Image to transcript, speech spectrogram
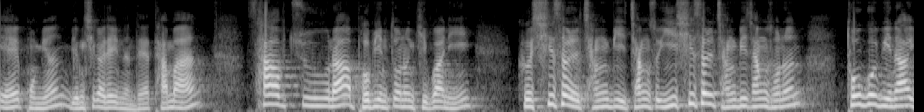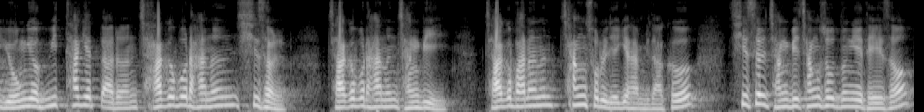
에 보면 명시가 되어 있는데 다만 사업주나 법인 또는 기관이 그 시설, 장비, 장소, 이 시설, 장비, 장소는 도급이나 용역 위탁에 따른 작업을 하는 시설, 작업을 하는 장비, 작업하는 장소를 얘기합니다. 그 시설, 장비, 장소 등에 대해서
